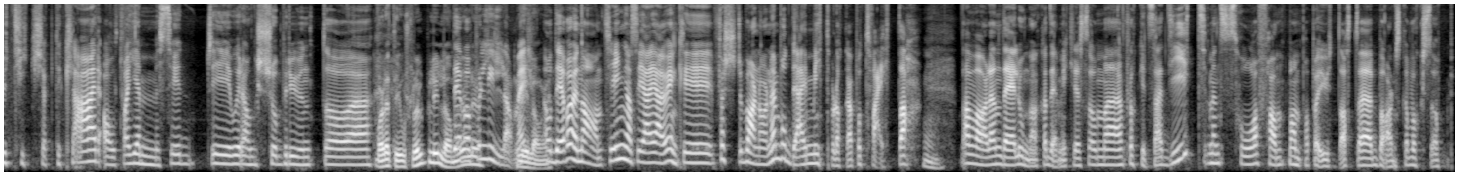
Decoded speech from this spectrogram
butikkjøpte klær. Alt var hjemmesydd i oransje og brunt og eh, Var dette i Oslo eller på Lillehammer? det var på? Lillehammer. Lillehammer. Og det var jo en annen ting. Altså, jeg er jo egentlig Første barneårene bodde jeg i midtblokka på Tveita. Mm. Da var det en del unge akademikere som eh, flokket seg dit. Men så fant mamma og pappa ut at eh, barn skal vokse opp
